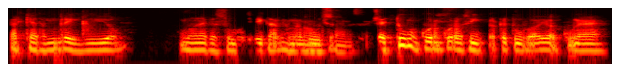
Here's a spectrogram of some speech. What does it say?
perché ad Andrea io non è che so modificare la mia non voce. sempre. Cioè, tu ancora, ancora sì, perché tu fai alcune,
